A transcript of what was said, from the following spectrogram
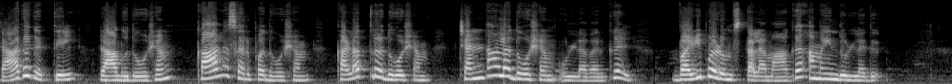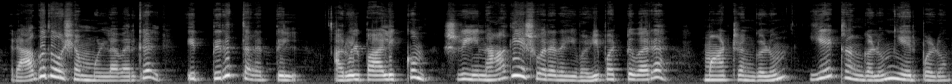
ஜாதகத்தில் ராகுதோஷம் காலசர்ப்ப தோஷம் களத்ர தோஷம் சண்டால தோஷம் உள்ளவர்கள் வழிபடும் ஸ்தலமாக அமைந்துள்ளது. ராகுதோஷம் உள்ளவர்கள் இத்திருத்தலத்தில் அருள் பாலிக்கும் ஸ்ரீ நாகேஸ்வரரை வழிபட்டு வர மாற்றங்களும் ஏற்றங்களும் ஏற்படும்.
